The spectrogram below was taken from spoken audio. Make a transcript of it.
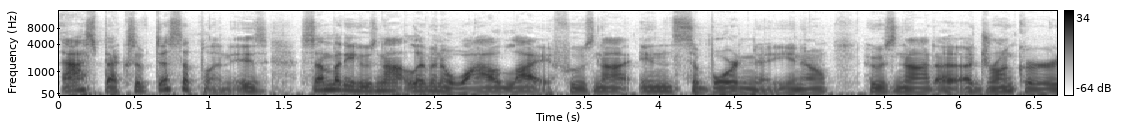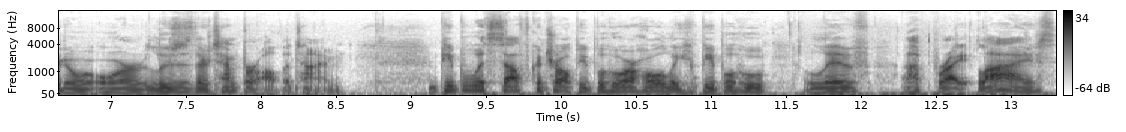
aspects of discipline. Is somebody who's not living a wild life who's not insubordinate you know who's not a, a drunkard or, or loses their temper all the time. People with self-control people who are holy people who live upright lives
